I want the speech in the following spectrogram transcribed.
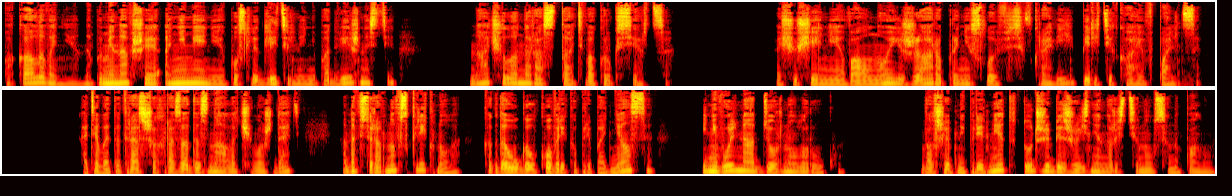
Покалывание, напоминавшее онемение после длительной неподвижности, начало нарастать вокруг сердца. Ощущение волной и жара пронеслось в крови, перетекая в пальцы. Хотя в этот раз Шахразада знала, чего ждать, она все равно вскрикнула, когда угол коврика приподнялся и невольно отдернула руку. Волшебный предмет тут же безжизненно растянулся на полу.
